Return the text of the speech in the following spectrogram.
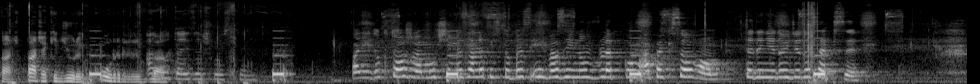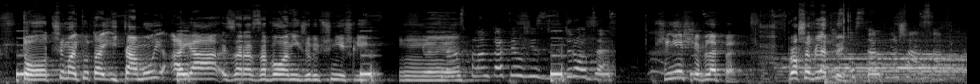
Patrz, patrz jakie dziury, kurwa. tutaj zeszło z tym. Panie doktorze, musimy zalepić to bezinwazyjną wlepką apeksową. Wtedy nie dojdzie do sepsy. To trzymaj tutaj i tamuj, a ja zaraz zawołam ich, żeby przynieśli... Yy, Transplantacja już jest w drodze. przynieście wlepę. Proszę wlepy. Ostatnia szansa.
